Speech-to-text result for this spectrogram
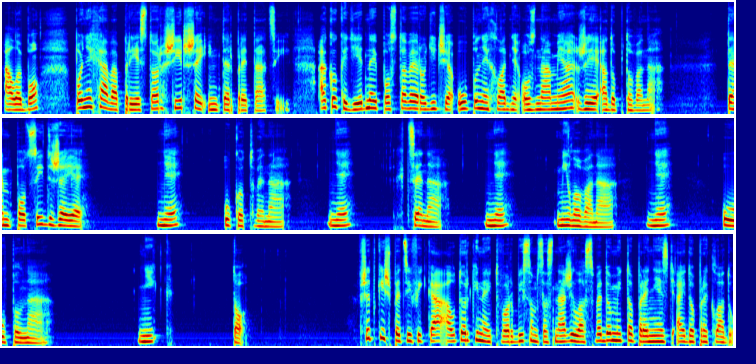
alebo ponecháva priestor širšej interpretácii, ako keď jednej postave rodičia úplne chladne oznámia, že je adoptovaná. Ten pocit, že je ne ukotvená, ne chcená, ne milovaná, ne, úplná. Nik, to. Všetky špecifika autorkinej tvorby som sa snažila svedomito preniesť aj do prekladu.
